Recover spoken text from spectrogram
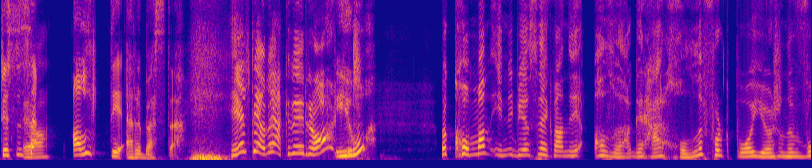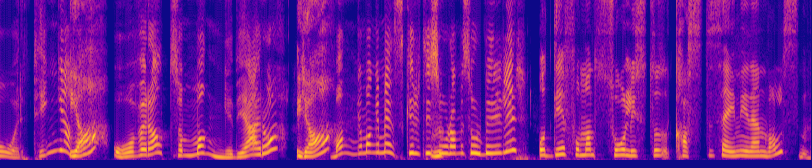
Det syns jeg alltid er det beste. Helt enig, er ikke det rart? Jo, Men kommer man inn i byen, så tenker man i alle dager, her holder folk på å gjøre sånne vårting, ja. ja, Overalt. Så mange de er òg. ja. Mange, mange mennesker ute i sola med solbriller. Og det får man så lyst til å kaste seg inn i den valsen.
